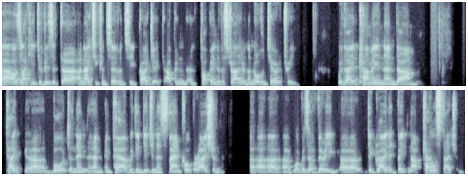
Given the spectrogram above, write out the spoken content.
I was lucky to visit uh, a nature conservancy project up in the top end of Australia in the Northern Territory, where they had come in and um, take uh, bought and then um, empowered with Indigenous Land Corporation uh, uh, uh, what was a very degraded, beaten up cattle station.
